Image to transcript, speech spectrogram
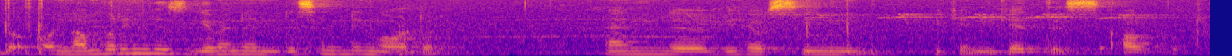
the numbering is given in descending order. And uh, we have seen we can get this output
